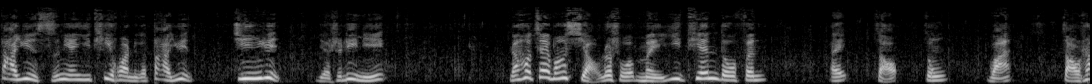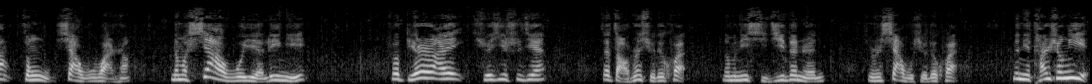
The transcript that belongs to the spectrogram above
大运十年一替换这个大运，金运。也是利尼，然后再往小了说，每一天都分，哎，早、中、晚，早上、中午、下午、晚上，那么下午也利尼。说别人哎学习时间在早上学得快，那么你洗机的人就是下午学得快。那你谈生意，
